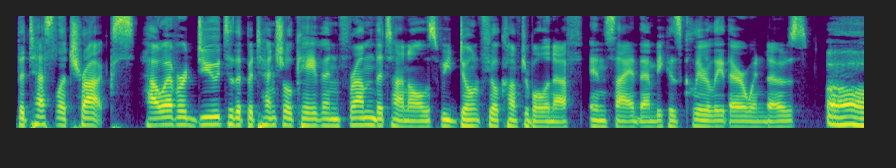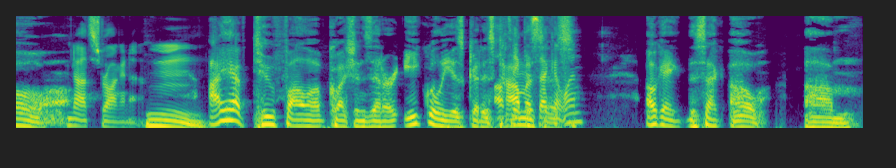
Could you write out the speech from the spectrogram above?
the Tesla trucks. However, due to the potential cave in from the tunnels, we don't feel comfortable enough inside them because clearly their windows oh. not strong enough. Hmm. I have two follow up questions that are equally as good as I'll Thomas's. take the second one. Okay, the sec. Oh, um,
